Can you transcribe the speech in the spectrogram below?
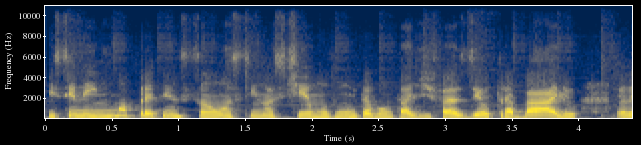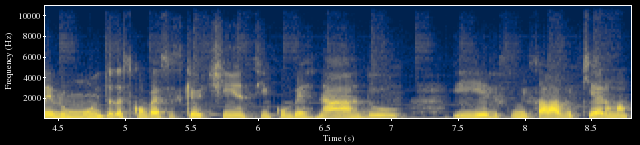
e sem nenhuma pretensão, assim. Nós tínhamos muita vontade de fazer o trabalho. Eu lembro muito das conversas que eu tinha, assim, com o Bernardo, e ele me falava que era uma,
